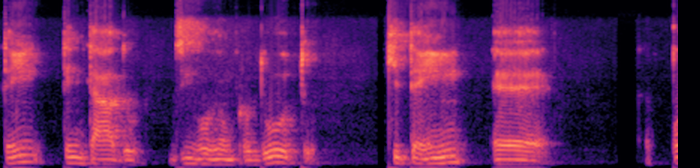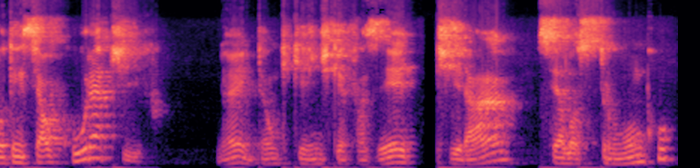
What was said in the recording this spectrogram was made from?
tem tentado desenvolver um produto que tem é, potencial curativo. Né? Então, o que, que, a gente quer fazer? Tirar células-tronco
